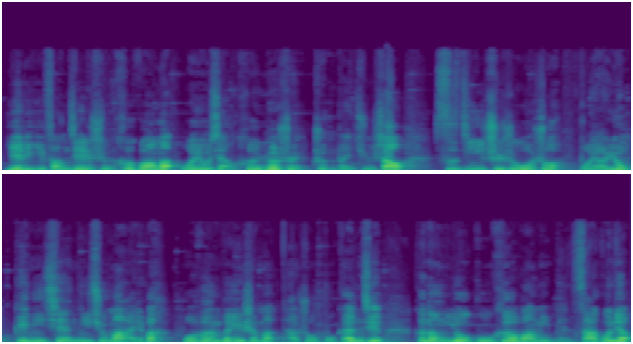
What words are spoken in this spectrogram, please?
夜里房间水喝光了，我又想喝热水，准备去烧，司机制止我说不要用，给你钱你去买吧。我问为什么，他说不干净，可能有顾客往里面撒过尿。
